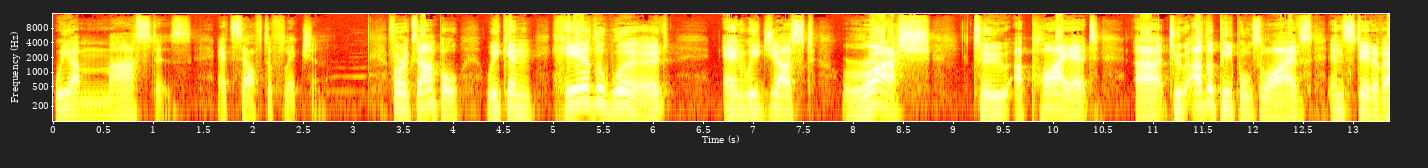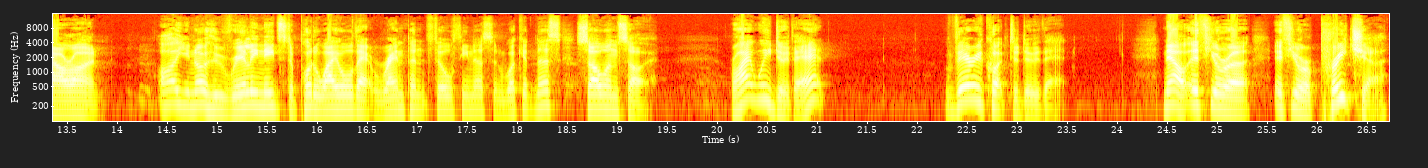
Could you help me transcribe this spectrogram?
We are masters at self deflection. For example, we can hear the word and we just rush to apply it uh, to other people's lives instead of our own. Oh, you know who really needs to put away all that rampant filthiness and wickedness? So and so. Right? We do that. Very quick to do that. Now, if you're a if you're a preacher,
